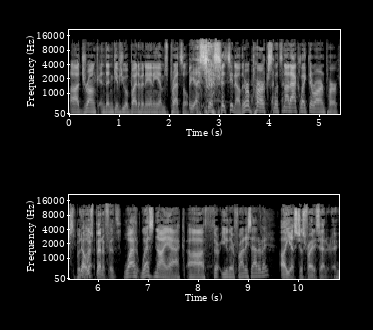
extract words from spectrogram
uh, drunk and then gives you a bite of an Auntie Anne's pretzel. Yes. It's, it's, you know, there are perks. Let's not act like there aren't perks. But no, there's benefits. West, West Nyack, uh, th- you there Friday, Saturday? Uh, yes, just Friday, Saturday.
